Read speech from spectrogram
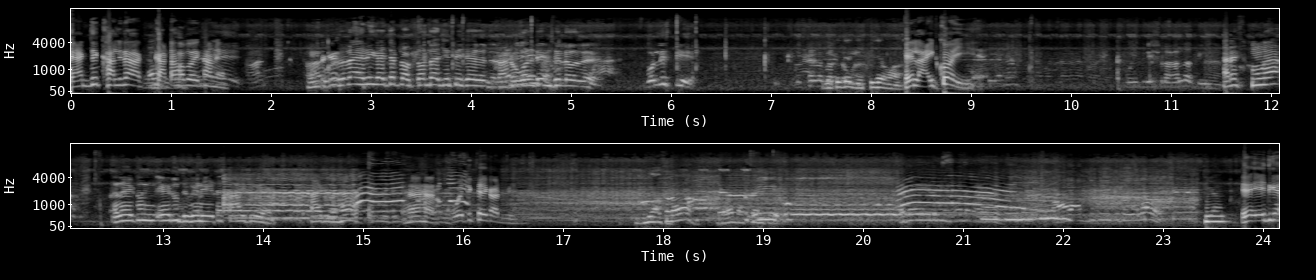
একদিক খালি রাখ কাটা হবে এখানে এ লাইট কই আরে শোনা এখন হ্যাঁ হ্যাঁ হ্যাঁ ওই দিক থেকে কাটবি এইদিকে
